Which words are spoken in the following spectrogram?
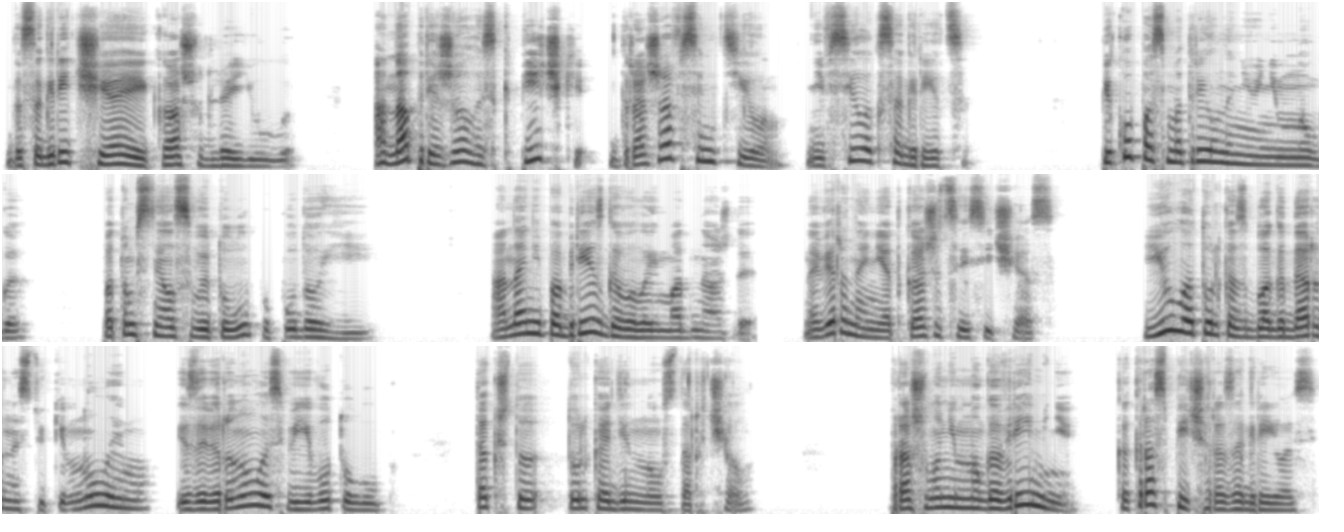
да согреть чая и кашу для Юлы. Она прижалась к печке, дрожа всем телом, не в силах согреться. Пико посмотрел на нее немного, потом снял свой тулуп и подал ей. Она не побрезговала им однажды, наверное, не откажется и сейчас. Юла только с благодарностью кивнула ему и завернулась в его тулуп, так что только один нос торчал. Прошло немного времени, как раз печь разогрелась,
